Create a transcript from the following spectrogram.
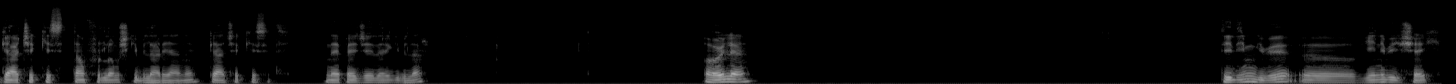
Gerçek kesitten fırlamış gibiler yani. Gerçek kesit. NPC'leri gibiler. Öyle. Dediğim gibi yeni bir şey.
